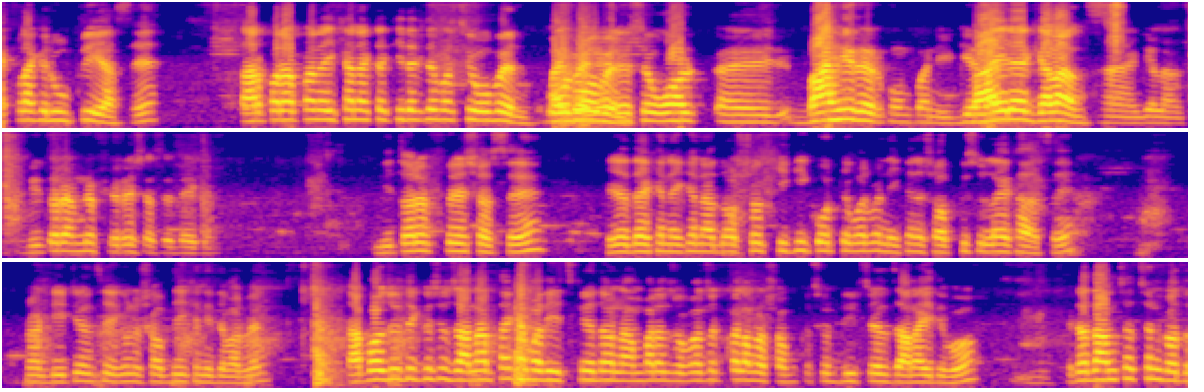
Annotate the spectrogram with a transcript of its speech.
এক লাখের উপরেই আছে তারপর আপনার এখানে একটা কি দেখতে পাচ্ছি? ওভেন ওভেন ওভেন ওয়ার্ল্ড বাহিরের কোম্পানি বাইরের গ্যালান্স হ্যাঁ গেলাম ভিতরে এমনি ফ্রেশ আছে দেখেন। ভিতরে ফ্রেশ আছে। যে দেখেন এখানে দর্শক কি কি করতে পারবেন এখানে সবকিছু লেখা আছে। আপনার ডিটেলস এগুলো সব দেখে নিতে পারবেন। তারপর যদি কিছু জানার থাকে আমাদের স্ক্রিনে দেওয়া নাম্বারে যোগাযোগ করলে আমরা সবকিছু ডিটেলস জানাই দিব। এটা দাম চাচ্ছেন কত?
